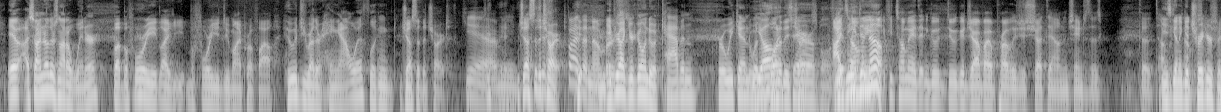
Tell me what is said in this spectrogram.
yeah, so I know there's not a winner, but before we like before you do my profile, who would you rather hang out with, looking just at the chart? Yeah, I mean, Just at the chart. by the numbers. If you're like you're going to a cabin for a weekend with Y'all one are of these terrible. charts, If you I'd tell need to me- know. If you tell me I didn't go, do a good job, I'll probably just shut down and change the the topic. He's going to of get trigger conversation.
